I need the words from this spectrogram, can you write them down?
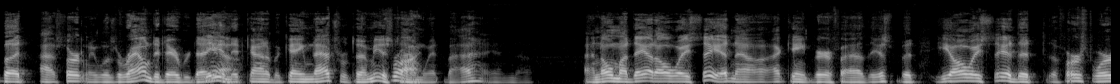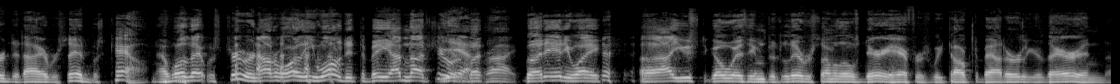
but I certainly was around it every day, and it kind of became natural to me as time went by. And uh, I know my dad always said, now I can't verify this, but he always said that the first word that I ever said was cow. Now, whether that was true or not, or whether he wanted it to be, I'm not sure. Yeah, but, right. But anyway, uh, I used to go with him to deliver some of those dairy heifers we talked about earlier there, and uh,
